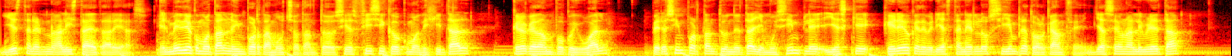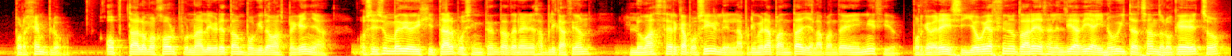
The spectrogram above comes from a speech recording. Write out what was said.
y es tener una lista de tareas. El medio como tal no importa mucho, tanto si es físico como digital, creo que da un poco igual, pero es importante un detalle muy simple y es que creo que deberías tenerlo siempre a tu alcance, ya sea una libreta, por ejemplo, opta a lo mejor por una libreta un poquito más pequeña. O si es un medio digital, pues intenta tener esa aplicación lo más cerca posible, en la primera pantalla, en la pantalla de inicio. Porque veréis, si yo voy haciendo tareas en el día a día y no voy tachando lo que he hecho,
